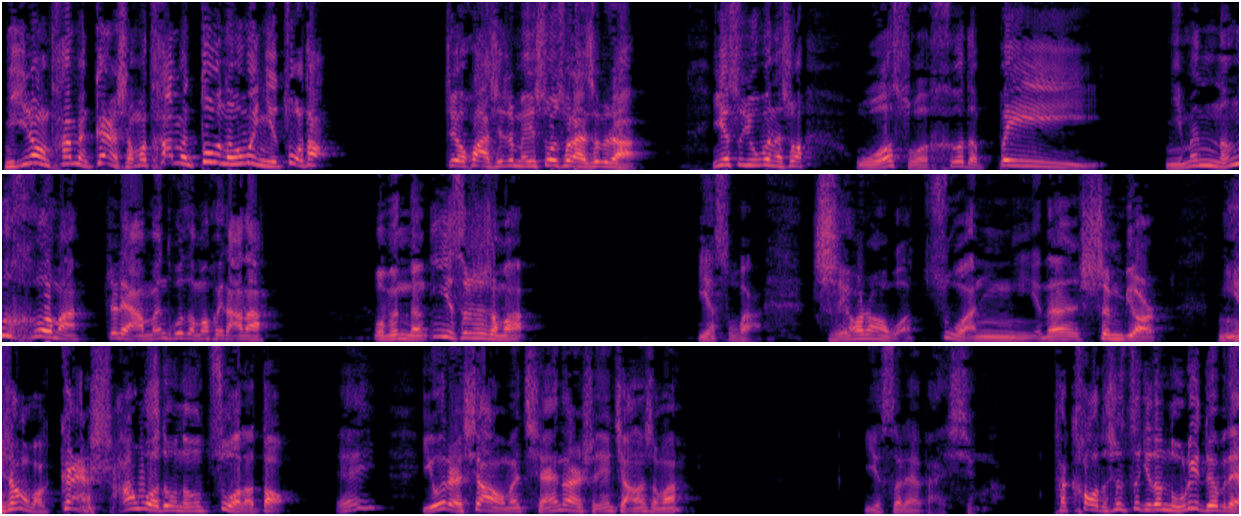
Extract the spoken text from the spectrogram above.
你让他们干什么，他们都能为你做到。这个话其实没说出来，是不是？耶稣就问他说：“我所喝的杯，你们能喝吗？”这俩门徒怎么回答的？我们能。意思是什么？耶稣啊，只要让我坐你的身边，你让我干啥，我都能做得到。哎，有点像我们前一段时间讲的什么？以色列百姓了，他靠的是自己的努力，对不对？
